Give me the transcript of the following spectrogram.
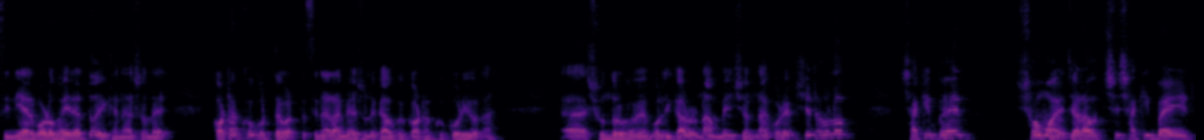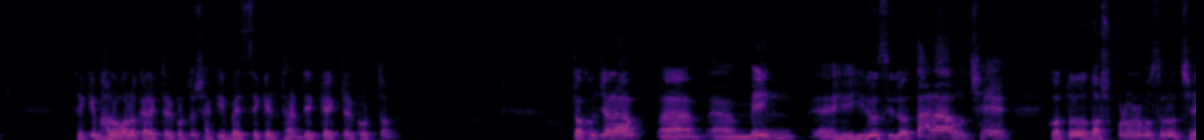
সিনিয়র বড় ভাইরা তো, এখানে আসলে কটাক্ষ করতে পারতেছি না আমি আসলে কাউকে কটাক্ষ করিও না। সুন্দরভাবে বলি কারোর নাম মেনশন না করে। সেটা হলো সাকিব ভাইয়ের সময়, যারা হচ্ছে সাকিব ভাইয়ের থেকে ভালো ভালো ক্যারেক্টার করতো, সাকিব ভাই সেকেন্ড থার্ড লিড ক্যারেক্টার করতো। তখন যারা মেইন হিরো ছিল, তারা হচ্ছে গত দশ পনেরো বছর হচ্ছে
